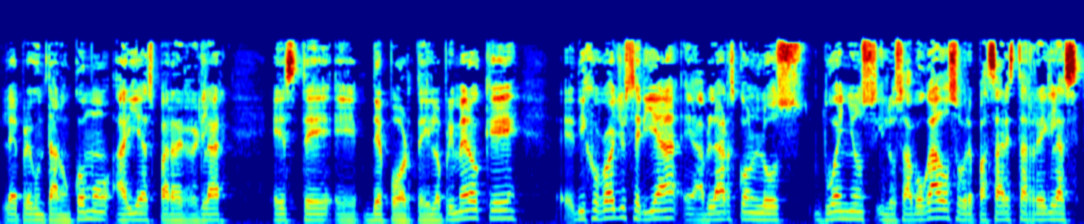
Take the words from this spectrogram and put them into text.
le preguntaron cómo harías para arreglar este eh, deporte y lo primero que eh, dijo Rogers sería eh, hablar con los dueños y los abogados sobre pasar estas reglas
